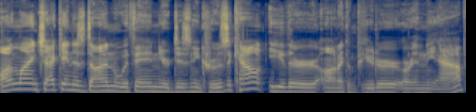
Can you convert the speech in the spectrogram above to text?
Online check in is done within your Disney Cruise account, either on a computer or in the app.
